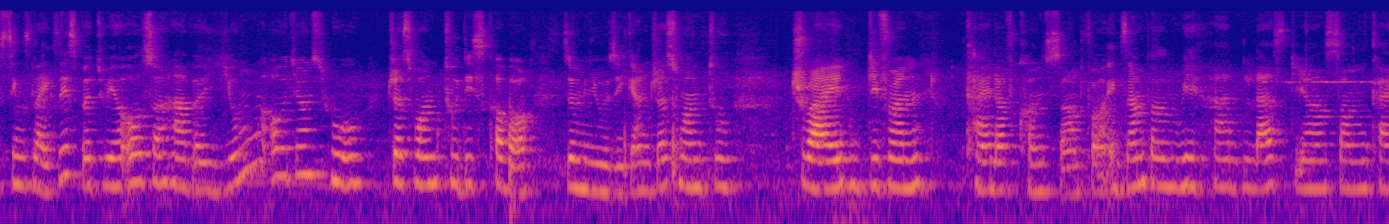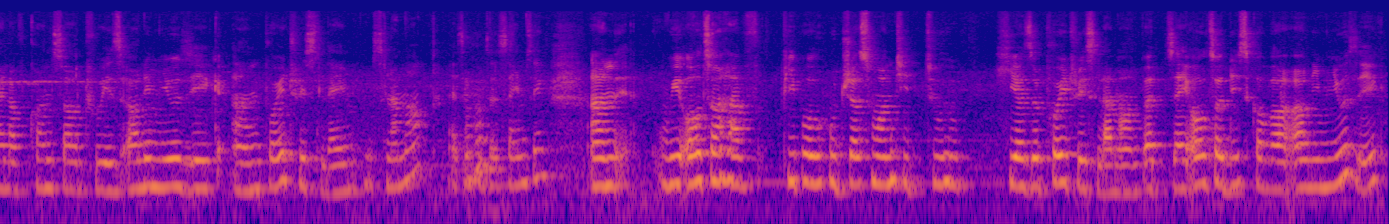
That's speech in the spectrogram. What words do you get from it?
things like this but we also have a young audience who just want to discover the music and just want to try different kind of concert. For example, we had last year some kind of concert with early music and poetry slam, slammer. I think mm-hmm. it's the same thing. And we also have people who just wanted to hear the poetry slammer, but they also discover early music.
